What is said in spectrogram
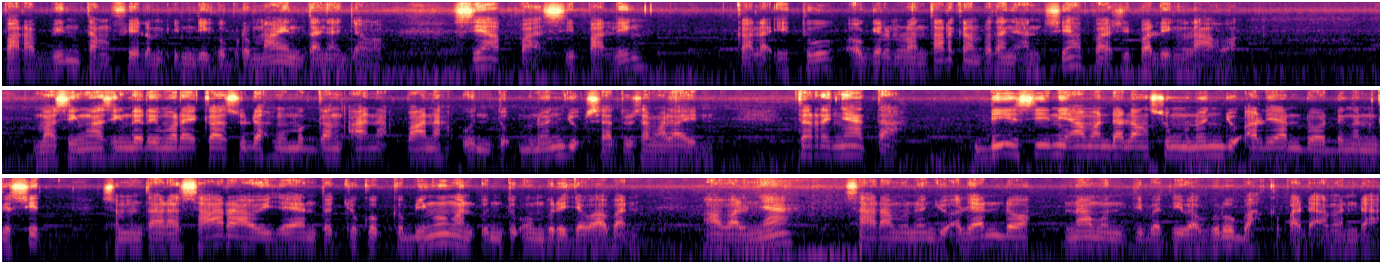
para bintang film Indigo bermain tanya jawab. Siapa si paling? Kala itu Ogel melontarkan pertanyaan siapa si paling lawak? Masing-masing dari mereka sudah memegang anak panah untuk menunjuk satu sama lain. Ternyata di sini Amanda langsung menunjuk Aliando dengan gesit Sementara Sarah Wijayanto cukup kebingungan untuk memberi jawaban. Awalnya Sarah menunjuk Aliando, namun tiba-tiba berubah kepada Amanda.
